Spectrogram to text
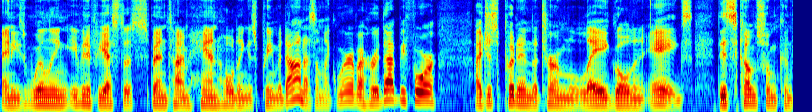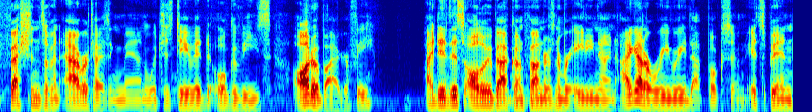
and he's willing, even if he has to spend time hand holding his prima donnas. I'm like, where have I heard that before? I just put in the term lay golden eggs. This comes from Confessions of an Advertising Man, which is David Ogilvy's autobiography. I did this all the way back on Founders number 89. I got to reread that book soon. It's been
